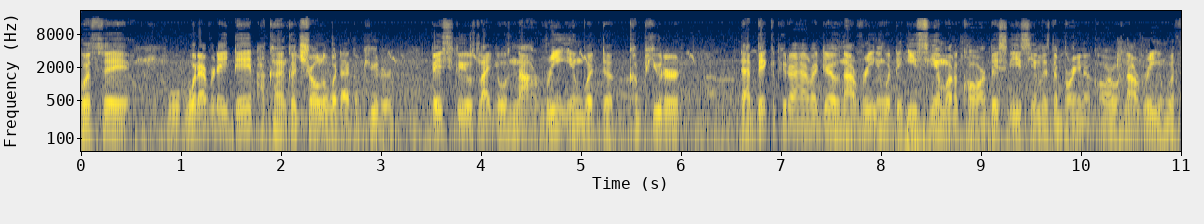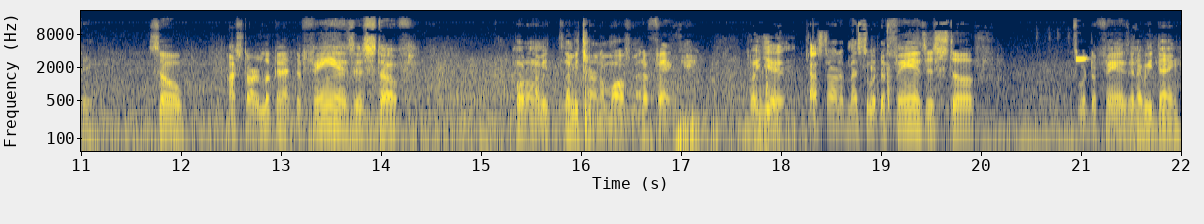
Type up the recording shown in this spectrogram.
with it, whatever they did, I couldn't control it with that computer. Basically, it was like it was not reading with the computer, that big computer I have right there, was not reading with the ECM of the car. Basically, ECM is the brain of the car. It was not reading with it. So I started looking at the fans and stuff. Hold on, let me let me turn them off, matter of fact. But yeah, I started messing with the fans and stuff. With the fans and everything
